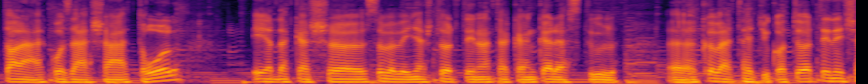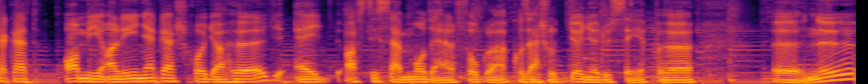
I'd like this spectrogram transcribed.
találkozásától érdekes szövevényes történeteken keresztül követhetjük a történéseket, ami a lényeges, hogy a hölgy egy azt hiszem modell foglalkozású, gyönyörű szép nő,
